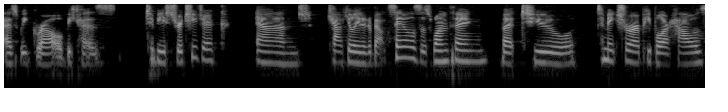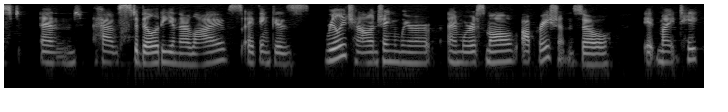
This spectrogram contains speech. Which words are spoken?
as we grow because to be strategic and calculated about sales is one thing, but to to make sure our people are housed and have stability in their lives, I think is really challenging. We're and we're a small operation, so it might take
